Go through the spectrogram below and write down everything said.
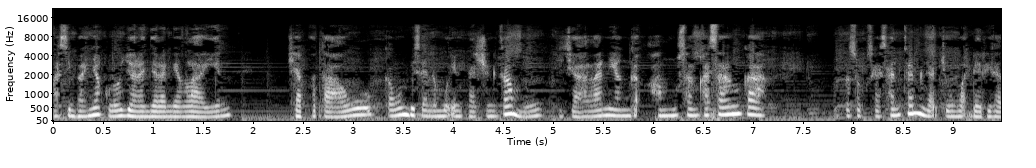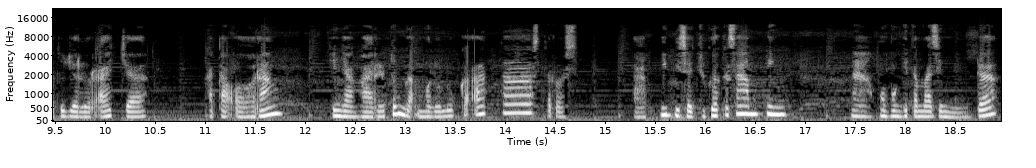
Masih banyak loh jalan-jalan yang lain. Siapa tahu kamu bisa nemuin passion kamu di jalan yang gak kamu sangka-sangka. Kesuksesan kan gak cuma dari satu jalur aja. Kata orang, jenjang karir tuh gak melulu ke atas terus, tapi bisa juga ke samping. Nah, mumpung kita masih muda,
